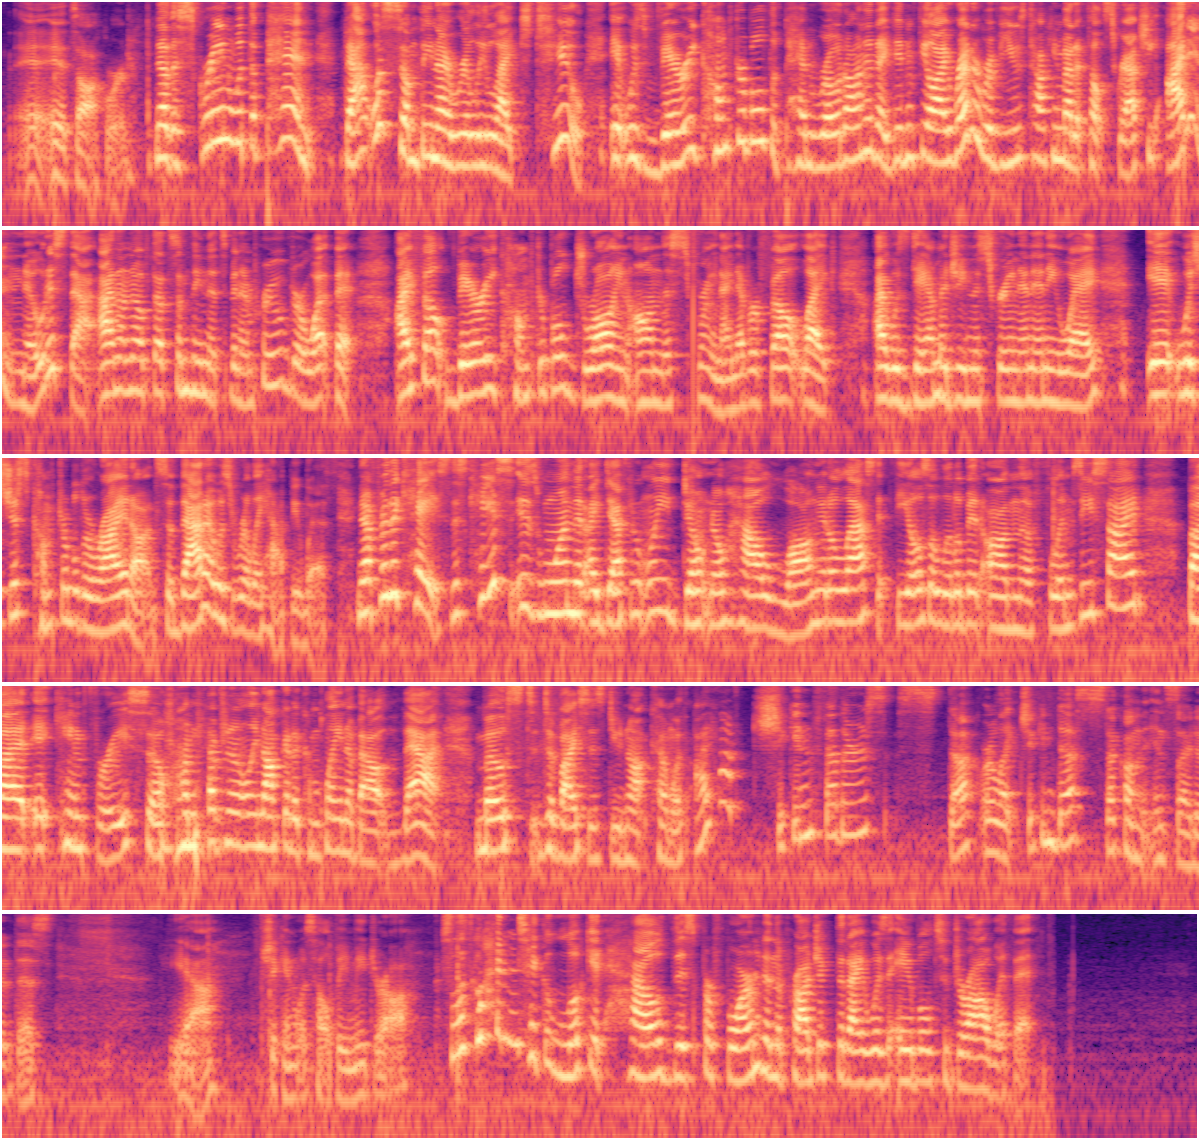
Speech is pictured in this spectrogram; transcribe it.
it's awkward. Now the screen with the pen, that was something I really liked too. It was very comfortable. The pen wrote on it. I didn't feel, I read a reviews talking about it felt scratchy. I didn't notice that. I don't know if that's something that's been improved or what, but I felt very comfortable drawing on the screen. I never felt like I was damaging the screen in any way. It was just comfortable to write on. So that I was really happy with. Now for the case, this case is one that I definitely don't know how long it'll last. It feels a little bit on the flimsy side, but it came free. So I'm definitely not going to complain about that. Most devices do not come with. I have chicken feathers stuck or like chicken dust stuck on the inside of this. Yeah, chicken was helping me draw. So let's go ahead and take a look at how this performed in the project that I was able to draw with it.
